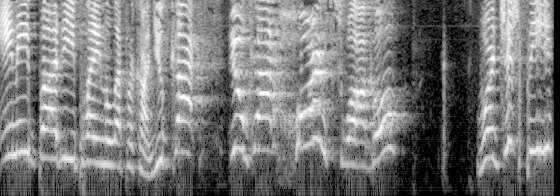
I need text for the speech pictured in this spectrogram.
anybody playing the leprechaun. You got you got Hornswoggle. Or just be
